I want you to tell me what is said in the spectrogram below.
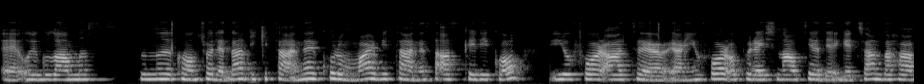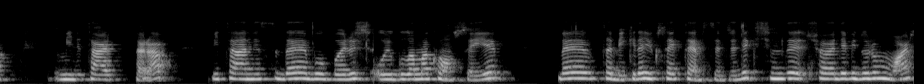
e, uygulanmasını kontrol eden iki tane kurum var. Bir tanesi askeri kol, U4 Altea yani U4 Operation Altea diye geçen daha militer taraf. Bir tanesi de bu Barış Uygulama Konseyi ve tabii ki de yüksek temsilcilik. Şimdi şöyle bir durum var.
